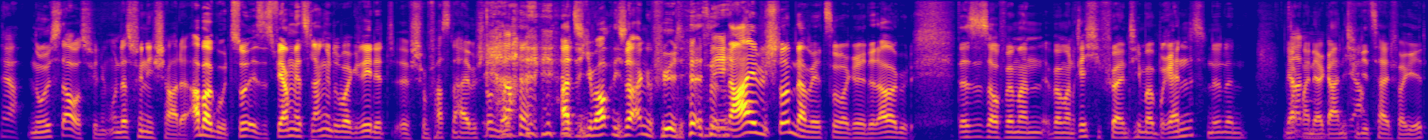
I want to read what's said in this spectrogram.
Ja. Null Star Wars-Feeling. Und das finde ich schade. Aber gut, so ist es. Wir haben jetzt lange drüber geredet, äh, schon fast eine halbe Stunde. Ja. Hat sich überhaupt nicht so angefühlt. Nee. eine halbe Stunde haben wir jetzt drüber geredet. Aber gut. Das ist auch, wenn man, wenn man richtig für ein Thema brennt, ne, dann merkt Dann, man ja gar nicht, ja. wie die Zeit vergeht.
